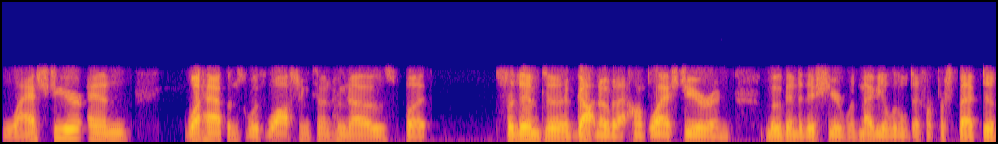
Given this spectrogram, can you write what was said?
last year, and what happens with Washington, who knows? But for them to have gotten over that hump last year and move into this year with maybe a little different perspective,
